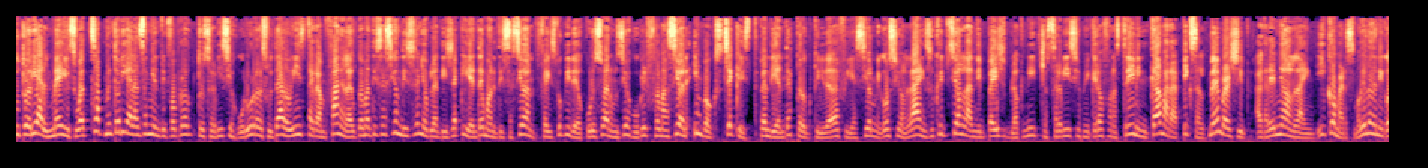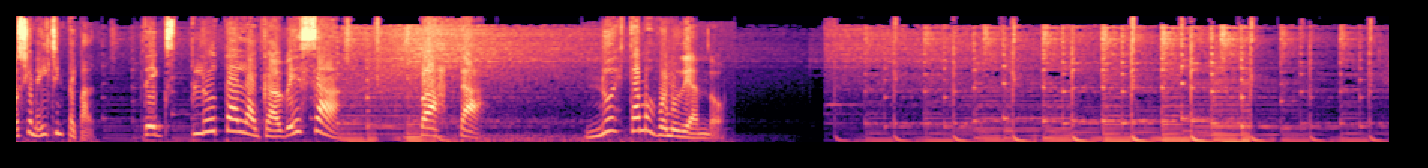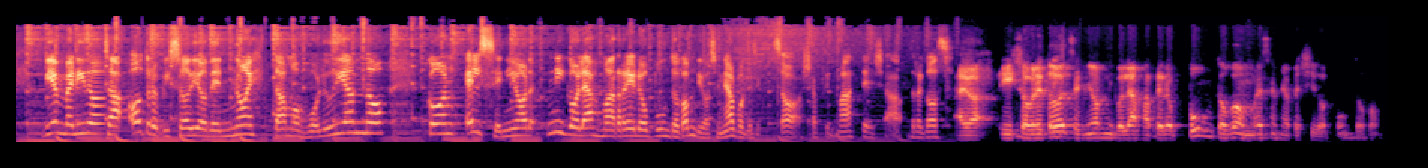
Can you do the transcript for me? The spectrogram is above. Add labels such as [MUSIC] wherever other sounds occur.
Tutorial, mails, WhatsApp, mentoría, lanzamiento, infoproductos, servicios, gurú, resultado, Instagram, funnel, automatización, diseño, plantilla, cliente, monetización, Facebook, video, curso, anuncios, Google, formación, inbox, checklist, pendientes, productividad, afiliación, negocio online, suscripción, landing page, blog, nicho, servicios, micrófono, streaming, cámara, pixel, membership, academia online, e-commerce, modelo de negocio, MailChimp, PayPal. ¿Te explota la cabeza? Basta. No estamos boludeando. Bienvenidos a otro episodio de No Estamos Boludeando con el señor nicolásmarrero.com. Digo señor porque se empezó, ya firmaste, ya otra cosa. Ahí va. Y sobre todo el señor nicolásmarrero.com, ese es mi apellido, .com.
